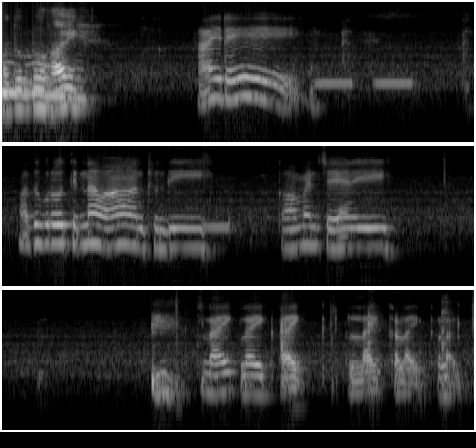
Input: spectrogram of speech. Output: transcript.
Madhu bro hi. Hi రే. మధు బ్రో తిన్నావా అంటుంది. కామెంట్ చేయండి. Like like like like like like.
